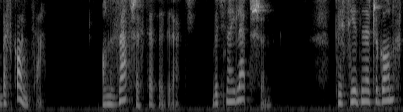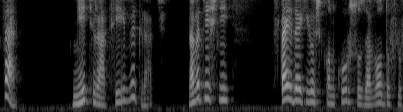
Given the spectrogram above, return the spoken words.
bez końca. On zawsze chce wygrać, być najlepszym. To jest jedyne, czego on chce. Mieć rację i wygrać. Nawet jeśli staje do jakiegoś konkursu, zawodów lub,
